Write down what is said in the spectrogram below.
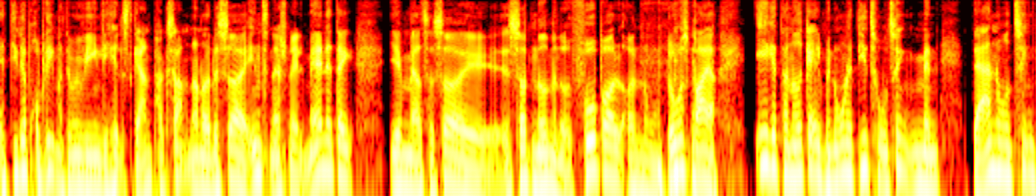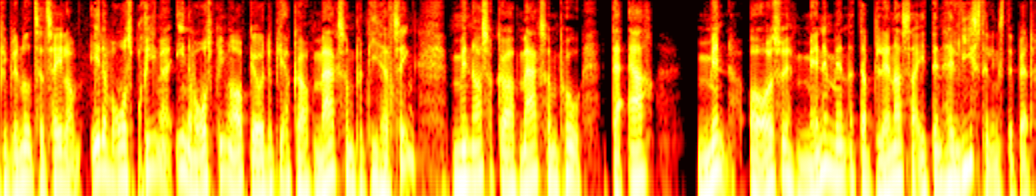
at de der problemer, dem vil vi egentlig helst gerne pakke sammen, og når det så er international mandedag, jamen altså, så, øh, så er det noget med noget fodbold og nogle dåsebajer. Ikke, at der er noget galt med nogle af de to ting, men der er nogle ting, vi bliver nødt til at tale om. Et af vores primære, en af vores primære opgaver, det bliver at gøre opmærksom på de her ting, men også at gøre opmærksom på, der er mænd og også mandemænd, der blander sig i den her ligestillingsdebat.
